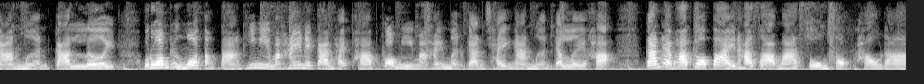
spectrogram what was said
งานเหมือนกันเลย รวมถึงโหมดต่างๆ ที่มีมาให้ในการถ่ายภาพก็มีมาให้เหมือนกันใช้งานเหมือนกันเลยค่ะ การถ่ายภาพทั่วไปนะคะ สามารถซูม 2 เท่าได้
